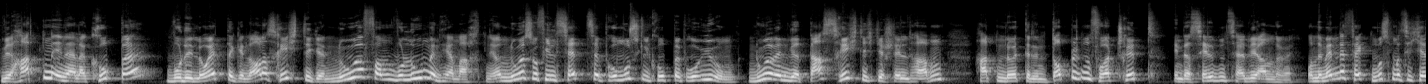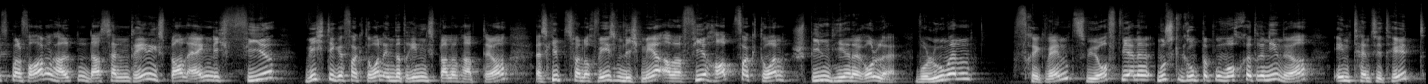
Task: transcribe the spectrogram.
wir hatten in einer Gruppe wo die Leute genau das Richtige nur vom Volumen her machten, ja, nur so viel Sätze pro Muskelgruppe pro Übung. Nur wenn wir das richtig gestellt haben, hatten Leute den doppelten Fortschritt in derselben Zeit wie andere. Und im Endeffekt muss man sich jetzt mal vor Augen halten, dass ein Trainingsplan eigentlich vier wichtige Faktoren in der Trainingsplanung hat. Ja. Es gibt zwar noch wesentlich mehr, aber vier Hauptfaktoren spielen hier eine Rolle. Volumen, Frequenz, wie oft wir eine Muskelgruppe pro Woche trainieren, ja, Intensität,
